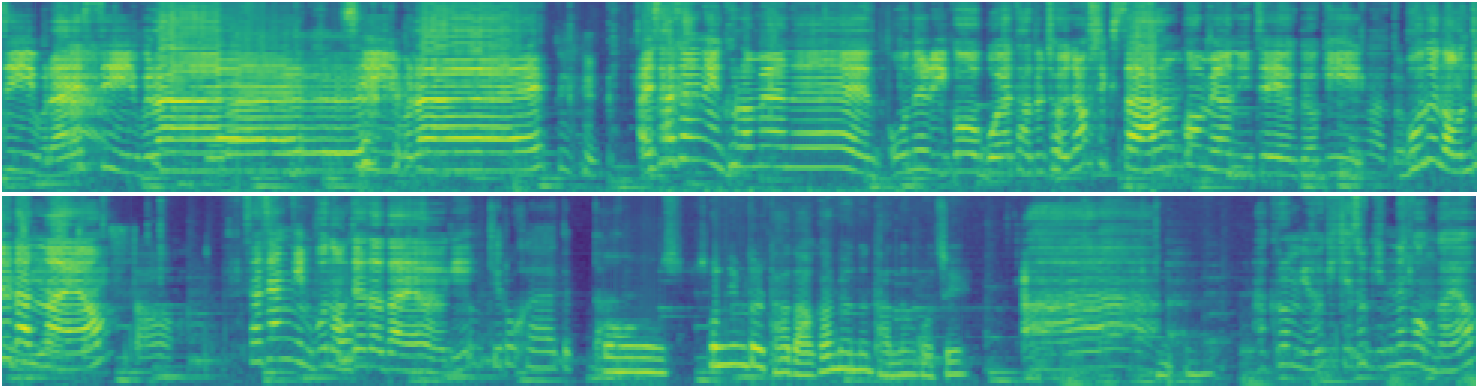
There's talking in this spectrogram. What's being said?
씨브랄, 씨브랄. 씨브랄. 아니, 사장님, 그러면은 오늘 이거 뭐야, 다들 저녁 식사 한 거면 이제 여기 문은 언제 닫나요? 있어. 사장님, 문 언제 닫아요, 여기? 좀 뒤로 가야겠다. 어, 손님들 다 나가면은 닫는 거지. 아, 음, 음. 아 그럼 여기 계속 있는 건가요?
